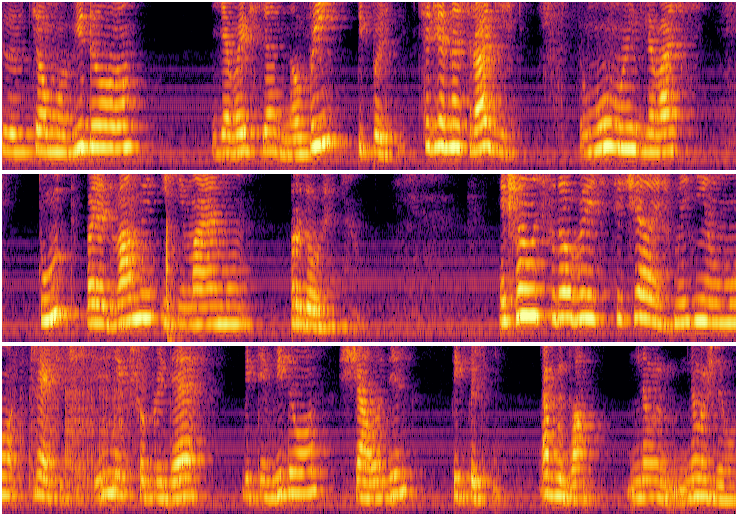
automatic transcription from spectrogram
в цьому відео з'явився новий підписник. Це для нас радість. Тому ми для вас тут перед вами і знімаємо продовження. Якщо вам сподобається цей челендж, ми знімемо третю частину, якщо прийде під тим відео ще один підписник. Або два. Не- Неважливо.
